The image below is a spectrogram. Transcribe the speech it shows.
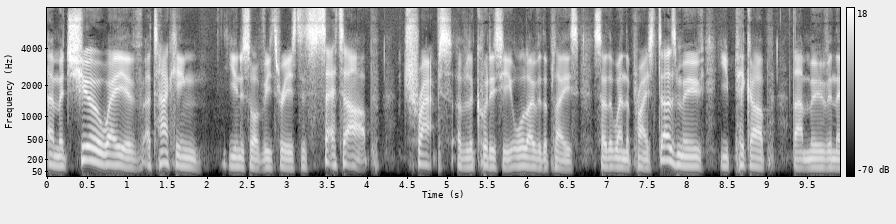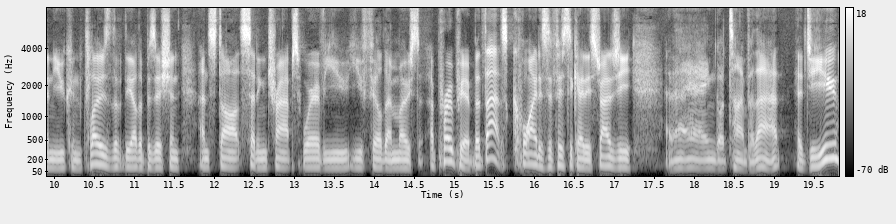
a mature way of attacking Uniswap v3 is to set up traps of liquidity all over the place so that when the price does move, you pick up that move and then you can close the, the other position and start setting traps wherever you, you feel they're most appropriate. But that's quite a sophisticated strategy, and I ain't got time for that. Do you?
